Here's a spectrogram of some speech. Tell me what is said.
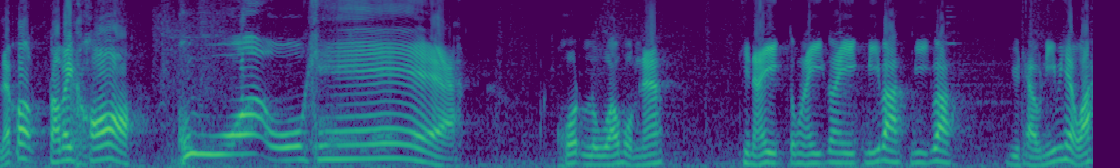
แล้วก็ต่อไปคอพัวโอเคโคตรรัวผมนะ ที่ไหนอีกตรงไหนอีกตรงไหนอีกมีป่ะมีป่ะอยู่แถวนี้ไม่ใช่วะ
